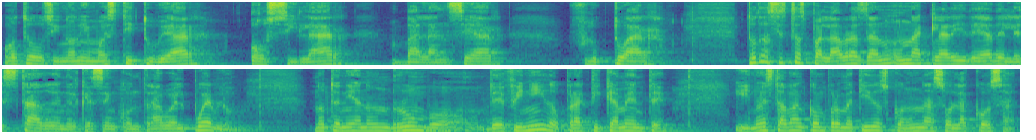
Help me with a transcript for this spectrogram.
Otro sinónimo es titubear, oscilar, balancear, fluctuar. Todas estas palabras dan una clara idea del estado en el que se encontraba el pueblo. No tenían un rumbo definido prácticamente y no estaban comprometidos con una sola cosa.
